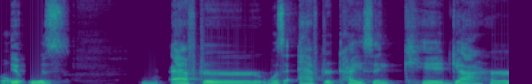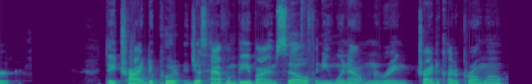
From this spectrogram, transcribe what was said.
oh. it was after was it after Tyson Kidd got hurt. They tried to put just have him be by himself, and he went out in the ring, tried to cut a promo,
